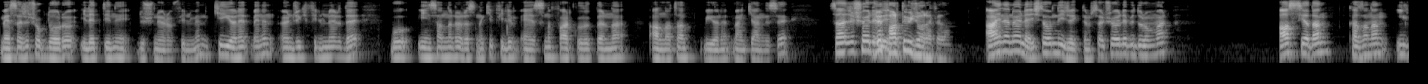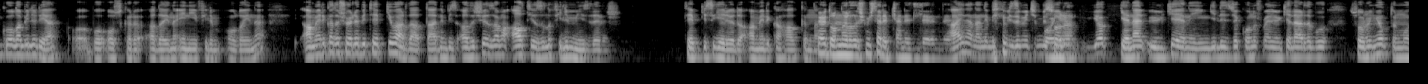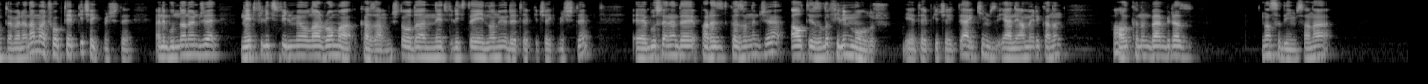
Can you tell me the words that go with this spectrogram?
mesajı çok doğru ilettiğini düşünüyorum filmin. Ki yönetmenin önceki filmleri de bu insanlar arasındaki film e, sınıf farklılıklarına anlatan bir yönetmen kendisi. Sadece şöyle Ve bir farklı bir coğrafyadan. Aynen öyle. İşte onu diyecektim. Sa- Şöyle bir durum var. Asya'dan kazanan ilk olabilir ya. Bu Oscar adayına en iyi film olayını. Amerika'da şöyle bir tepki vardı hatta. Hani biz alışığız ama altyazılı film mi izlenir? Tepkisi geliyordu Amerika halkından. Evet onlar alışmışlar hep kendi dillerinde. Aynen hani bi- bizim için bir Oynayan. sorun yok. Genel ülke yani İngilizce konuşmayan ülkelerde bu sorun yoktur muhtemelen ama çok tepki çekmişti. Hani bundan önce Netflix filmi olan Roma kazanmıştı. O da Netflix'te yayınlanıyor diye tepki çekmişti. Ee, bu sene de Parazit kazanınca altyazılı film mi olur diye tepki çekti. Yani, kimse, yani Amerika'nın halkının ben biraz nasıl diyeyim sana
